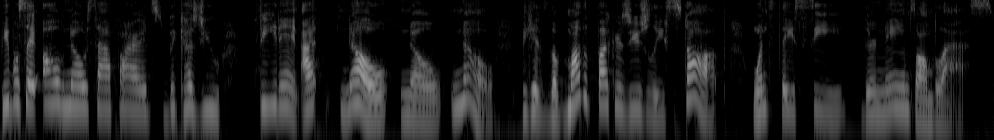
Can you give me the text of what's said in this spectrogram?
People say, "Oh no, Sapphire, it's because you feed in." I no, no, no, because the motherfuckers usually stop once they see their names on blast.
